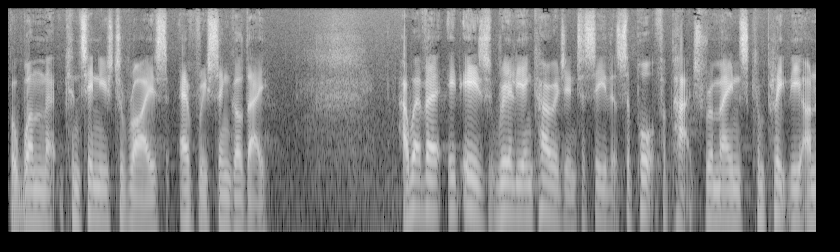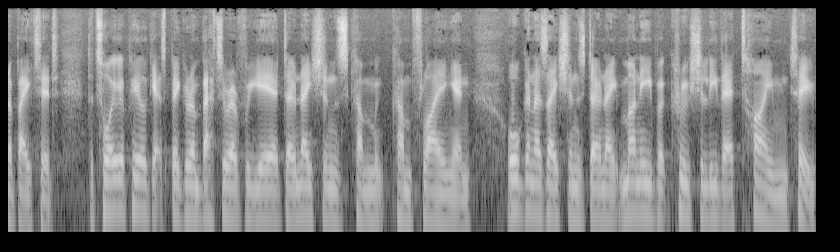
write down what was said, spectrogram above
but one that continues to rise every single day. However, it is really encouraging to see that support for Patch remains completely unabated. The toy appeal gets bigger and better every year. Donations come, come flying in. Organisations donate money, but crucially, their time too.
